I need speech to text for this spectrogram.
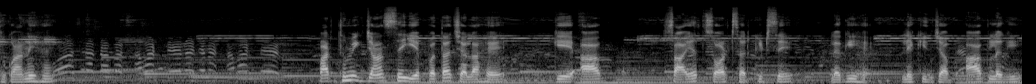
दुकानें हैं। प्राथमिक जाँच से ये पता चला है कि आग शायद शॉर्ट सर्किट से लगी है, लेकिन जब आग लगी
